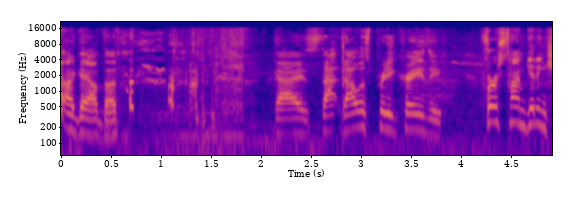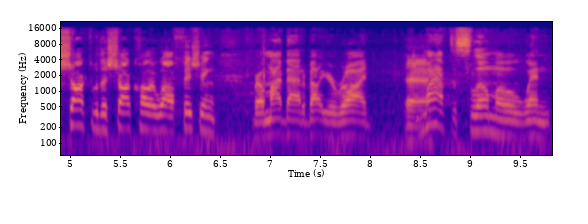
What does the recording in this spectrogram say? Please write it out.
Okay, I'm done. Guys, that, that was pretty crazy. First time getting shocked with a shock collar while fishing. Bro, my bad about your rod. Yeah. You eh. might have to slow-mo when,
